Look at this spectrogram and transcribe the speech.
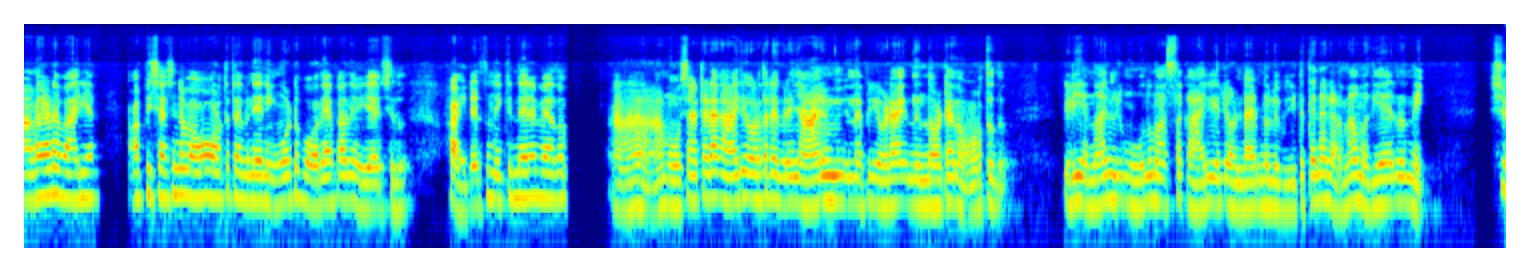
ആങ്ങളയുടെ ഭാര്യ. ആ പിശാച്ചിന്റെ മുഖം പിന്നെ ഞാൻ ഇങ്ങോട്ട് പോന്നേക്കാന്ന് വിചാരിച്ചത്. അതിന്റെ അടുത്ത് നിൽക്കുന്നേരം വേദം ആ ആ മൂശാട്ടയുടെ കാര്യം ഓർത്തിട്ട് പിന്നെ ഞാനും പിന്നെ ഇവിടെ നിന്നോട്ടെ ഓർത്തത്. ഇടി എന്നാലും ഒരു മൂന്ന് മാസത്തെ കാര്യമല്ലേ ഉണ്ടായിരുന്നുള്ളൂ. വീട്ടിൽ തന്നെ കിടന്നാ മതിയായിരുന്നേ ശു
